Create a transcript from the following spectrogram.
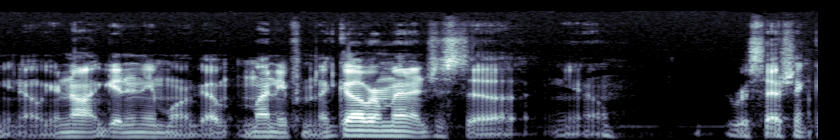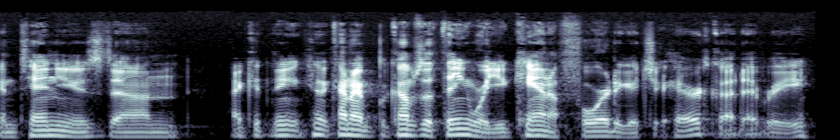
you know you're not getting any more gov- money from the government. It just uh, you know, recession continues, then I could think it kind of becomes a thing where you can't afford to get your hair cut every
